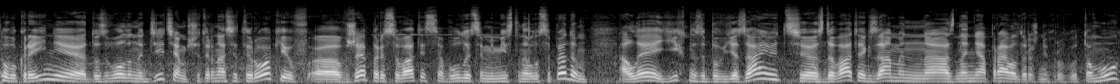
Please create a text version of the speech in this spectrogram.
В Україні дозволено дітям 14 років е, вже пересуватися вулицями міста на велосипедом, але їх не зобов'язають е, здавати екзамен на знання правил дорожнього руху. Тому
